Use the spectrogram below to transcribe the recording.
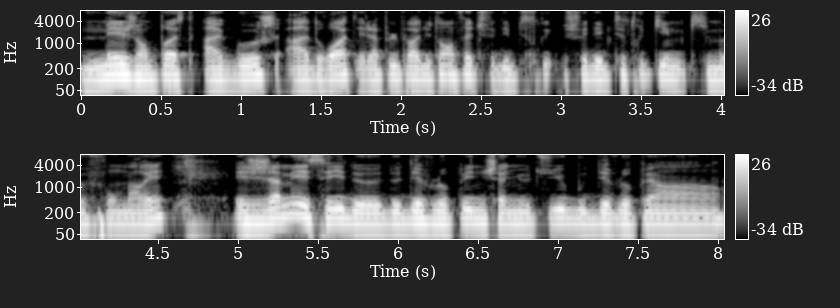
mais j'en poste à gauche, à droite, et la plupart du temps, en fait, je fais des petits trucs, des petits qui, me- font marrer. Et j'ai jamais essayé de, de développer une chaîne YouTube ou de développer un,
